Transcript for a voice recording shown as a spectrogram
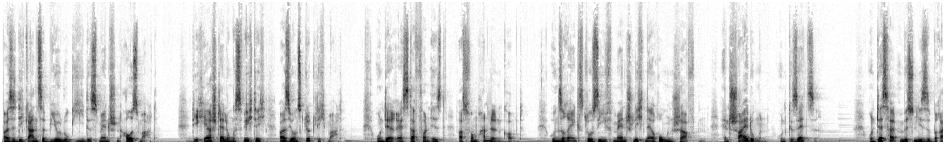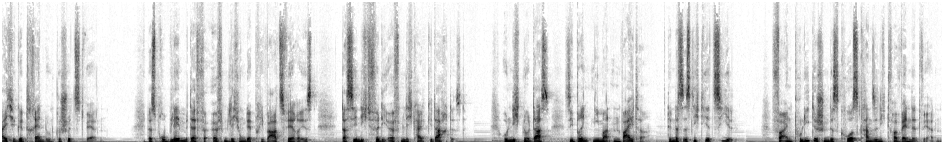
weil sie die ganze Biologie des Menschen ausmacht. Die Herstellung ist wichtig, weil sie uns glücklich macht. Und der Rest davon ist, was vom Handeln kommt. Unsere exklusiv menschlichen Errungenschaften, Entscheidungen und Gesetze. Und deshalb müssen diese Bereiche getrennt und geschützt werden. Das Problem mit der Veröffentlichung der Privatsphäre ist, dass sie nicht für die Öffentlichkeit gedacht ist. Und nicht nur das, sie bringt niemanden weiter, denn das ist nicht ihr Ziel. Für einen politischen Diskurs kann sie nicht verwendet werden.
